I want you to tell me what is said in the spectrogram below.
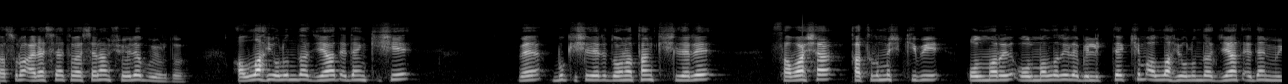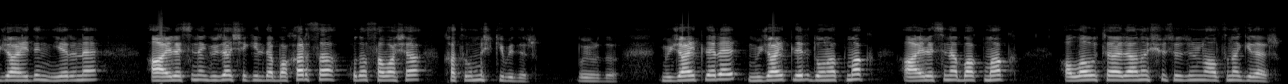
Resulullah aleyhissalatü vesselam şöyle buyurdu. Allah yolunda cihad eden kişi ve bu kişileri donatan kişileri savaşa katılmış gibi olmaları, olmalarıyla birlikte kim Allah yolunda cihat eden mücahidin yerine ailesine güzel şekilde bakarsa o da savaşa katılmış gibidir buyurdu. Mücahitlere mücahitleri donatmak, ailesine bakmak Allahu Teala'nın şu sözünün altına girer.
